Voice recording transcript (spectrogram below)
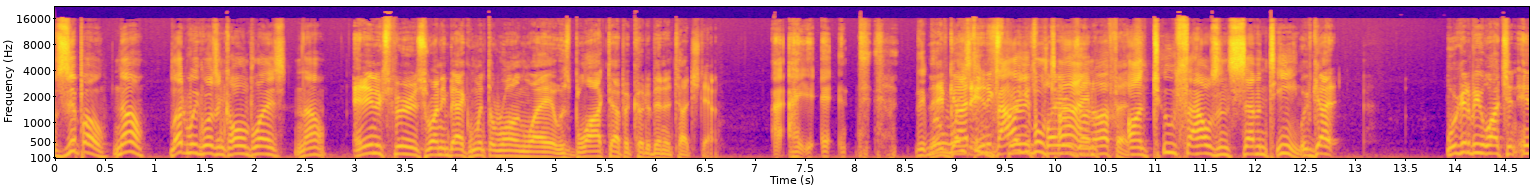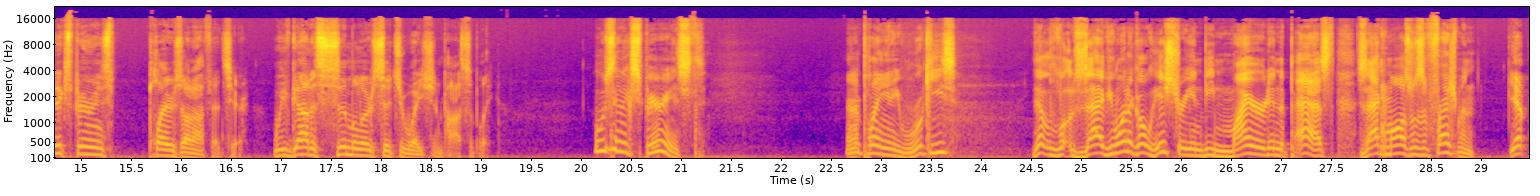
zippo. No, Ludwig wasn't calling plays. No, An inexperienced running back went the wrong way. It was blocked up. It could have been a touchdown. I, I, I, they They've were got wasting inexperienced valuable players time on offense. on 2017. We've got. We're going to be watching inexperienced players on offense here. We've got a similar situation, possibly. Who's inexperienced? They're not playing any rookies. That- Zach, if you want to go history and be mired in the past, Zach Moss was a freshman. Yep.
